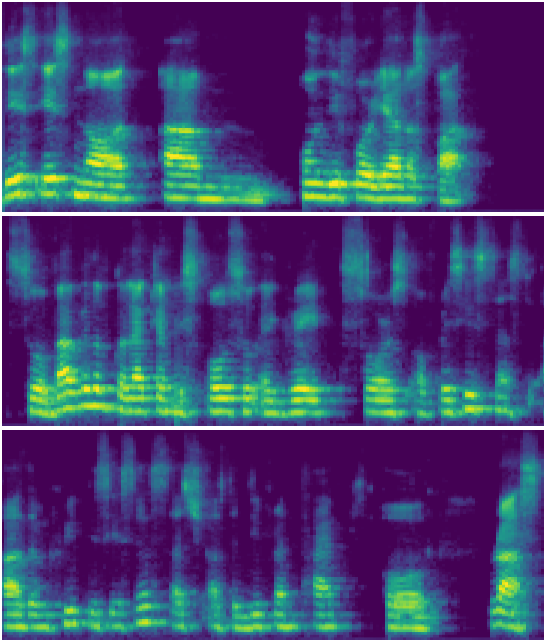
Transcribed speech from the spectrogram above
this is not um, only for yellow spot. So Vavilov collection is also a great source of resistance to other wheat diseases, such as the different types of rust.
